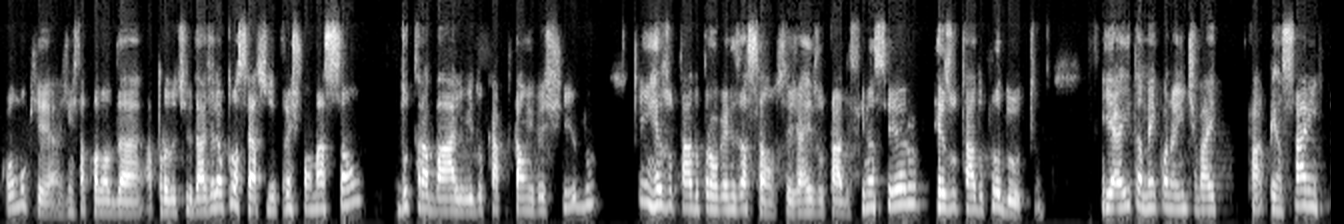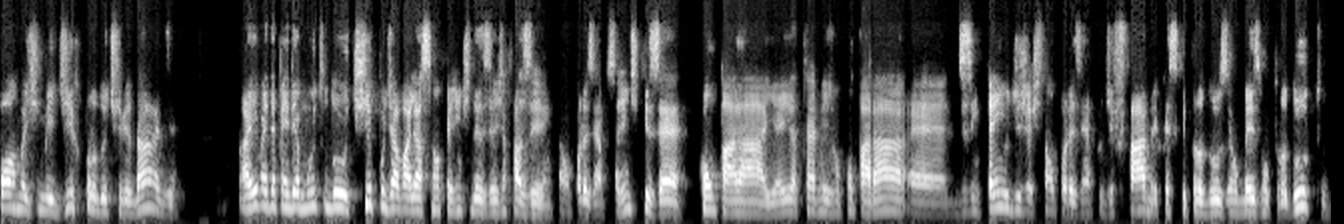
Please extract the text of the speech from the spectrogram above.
como que a gente está falando da a produtividade é o processo de transformação do trabalho e do capital investido em resultado para a organização, seja resultado financeiro, resultado produto. E aí também quando a gente vai pensar em formas de medir produtividade, aí vai depender muito do tipo de avaliação que a gente deseja fazer. Então, por exemplo, se a gente quiser comparar, e aí até mesmo comparar é, desempenho de gestão, por exemplo, de fábricas que produzem o mesmo produto,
